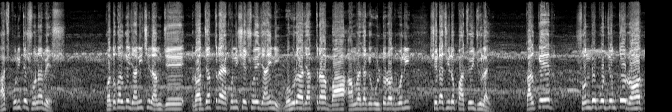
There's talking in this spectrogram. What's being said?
আজ পুরীতে সোনাবেশ গতকালকে জানিয়েছিলাম যে রথযাত্রা এখনই শেষ হয়ে যায়নি। বহুরা যাত্রা বা আমরা যাকে উল্টো রথ বলি, সেটা ছিল পাঁচই জুলাই। কালকের সন্ধে পর্যন্ত রথ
